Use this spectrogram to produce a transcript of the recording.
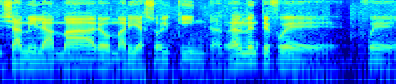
Yamila Amaro, María Sol Quinta. Realmente fue fue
